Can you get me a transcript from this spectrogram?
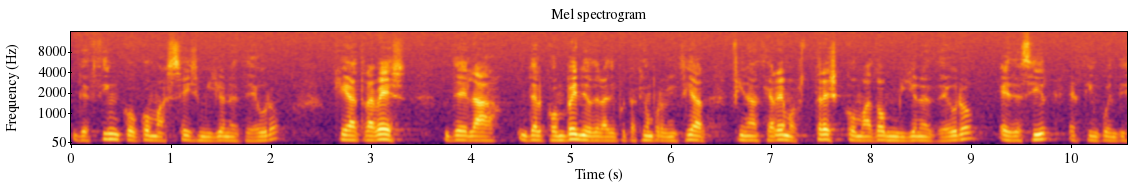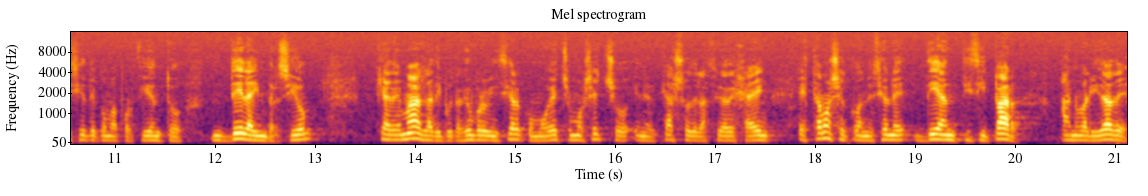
de 5,6 millones de euros, que a través del convenio de la Diputación Provincial financiaremos 3,2 millones de euros, es decir, el 57,% de la inversión, que además la Diputación Provincial, como hemos hecho en el caso de la ciudad de Jaén, estamos en condiciones de anticipar anualidades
